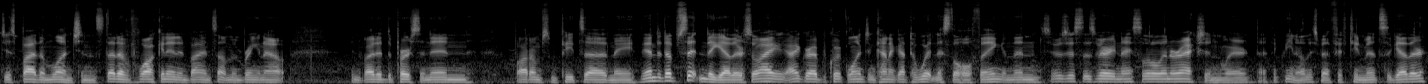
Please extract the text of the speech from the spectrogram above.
just buy them lunch, and instead of walking in and buying something and bringing out, invited the person in, bought them some pizza, and they, they ended up sitting together. So I, I grabbed a quick lunch and kind of got to witness the whole thing, and then it was just this very nice little interaction where I think you know they spent 15 minutes together.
